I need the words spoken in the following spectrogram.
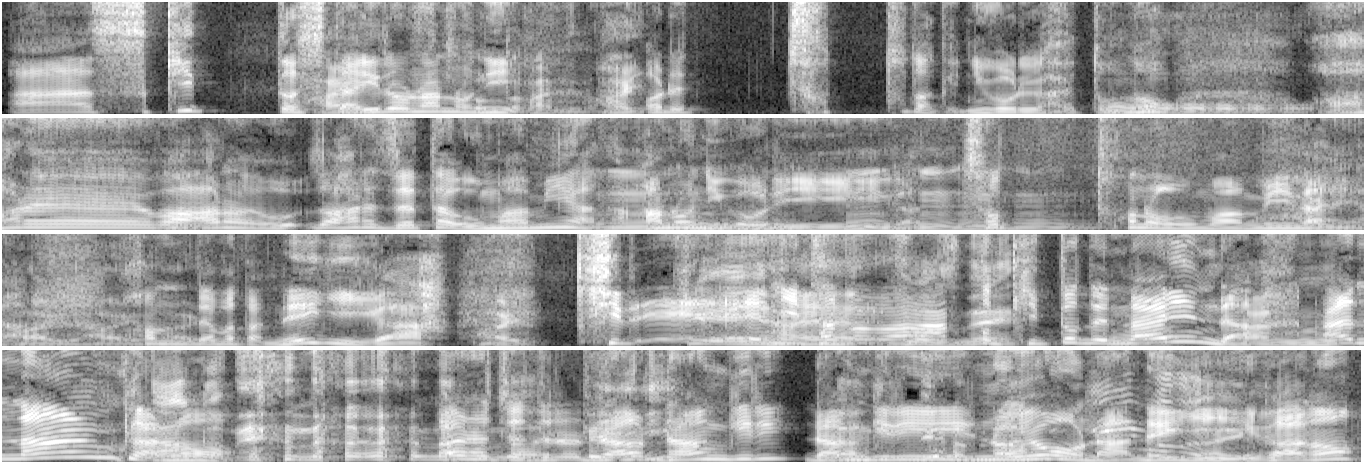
あースキッとした色なのに、あれちょっとだけ濁りが入っとんの。あれは、あのあれ絶対うまみやな、あの濁りがちょっとのうまみなんや、ほんでまたネギがはい綺麗にただだっと切っとでないんだ、うんあれなんかのあれちょっとら乱切り？乱切り？のようなネギがの、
